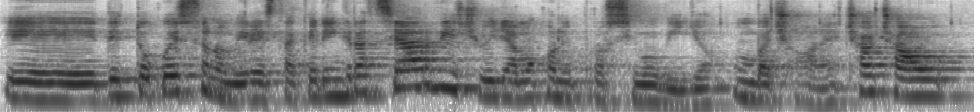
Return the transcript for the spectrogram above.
E detto questo non mi resta che ringraziarvi e ci vediamo con il prossimo video. Un bacione, ciao ciao!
